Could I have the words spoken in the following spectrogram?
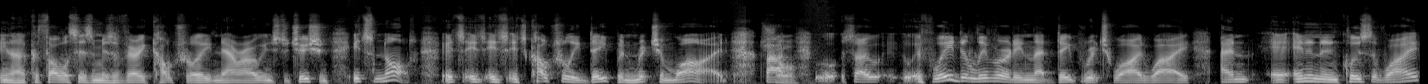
you know, Catholicism is a very culturally narrow institution, it's not. It's it's it's, it's culturally deep and rich and wide. But so if we deliver it in that deep, rich, wide way, and in an inclusive way,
